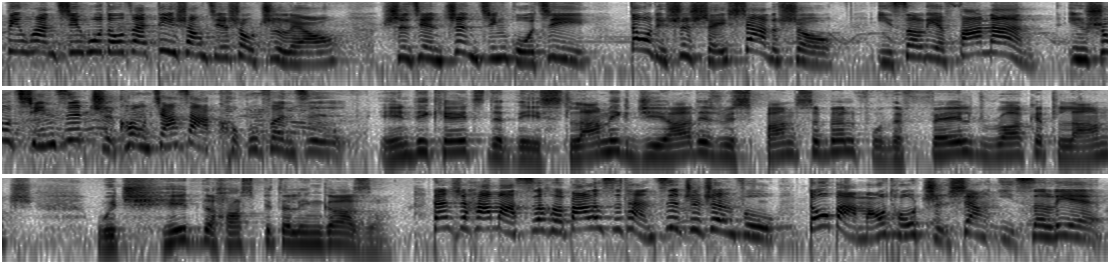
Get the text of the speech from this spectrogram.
病患几乎都在地上接受治疗。事件震惊国际，到底是谁下的手？以色列发难，引述情资指控加萨恐怖分子。indicates that the Islamic Jihad is responsible for the failed rocket launch which hit the hospital in Gaza. 但是哈马斯和巴勒斯坦自治政府都把矛头指向以色列。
